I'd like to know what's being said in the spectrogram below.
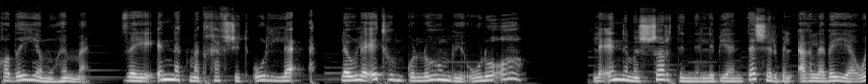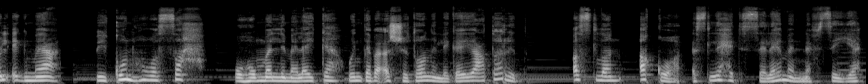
قضية مهمة زي إنك ما تخافش تقول لأ لو لقيتهم كلهم بيقولوا آه. لأن مش شرط إن اللي بينتشر بالأغلبية والإجماع بيكون هو الصح وهم اللي ملايكة وإنت بقى الشيطان اللي جاي يعترض. أصلا أقوى أسلحة السلامة النفسية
